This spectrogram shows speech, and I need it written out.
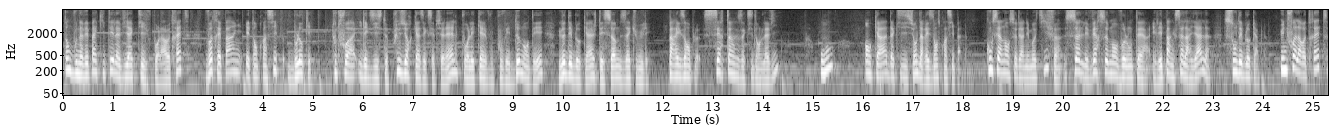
Tant que vous n'avez pas quitté la vie active pour la retraite, votre épargne est en principe bloquée. Toutefois, il existe plusieurs cas exceptionnels pour lesquels vous pouvez demander le déblocage des sommes accumulées. Par exemple, certains accidents de la vie ou en cas d'acquisition de la résidence principale. Concernant ce dernier motif, seuls les versements volontaires et l'épargne salariale sont débloquables. Une fois la retraite,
